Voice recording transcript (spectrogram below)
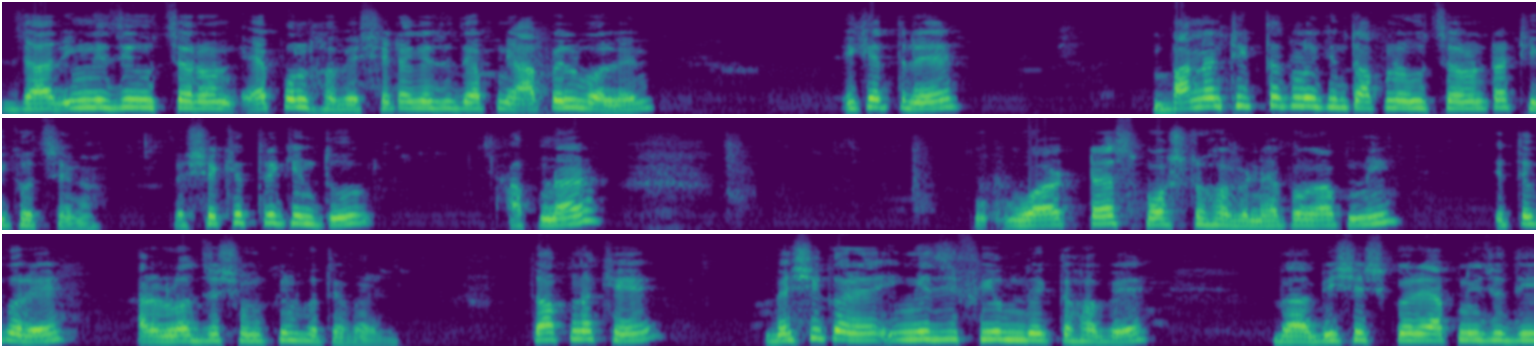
যার ইংরেজি উচ্চারণ অ্যাপল হবে, সেটাকে যদি আপনি আপেল বলেন, এক্ষেত্রে বানান ঠিক থাকলেও কিন্তু আপনার উচ্চারণটা ঠিক হচ্ছে না। সেক্ষেত্রে কিন্তু আপনার ওয়ার্ডটা স্পষ্ট হবে না এবং আপনি এতে করে আরও লজ্জার সম্মুখীন হতে পারেন। তো আপনাকে বেশি করে ইংরেজি ফিল্ম দেখতে হবে বা বিশেষ করে আপনি যদি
